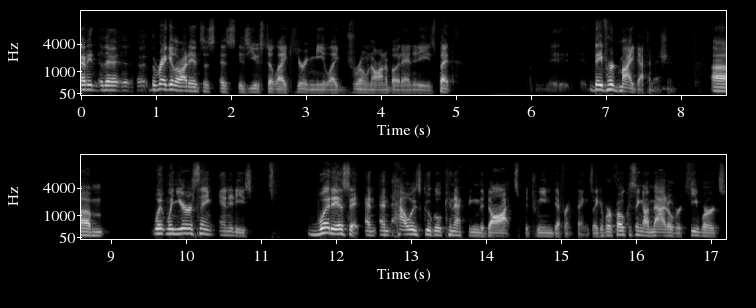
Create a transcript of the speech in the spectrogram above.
I mean, the the regular audience is, is is used to like hearing me like drone on about entities, but they've heard my definition. Um, when, when you're saying entities, what is it, and and how is Google connecting the dots between different things? Like if we're focusing on that over keywords,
